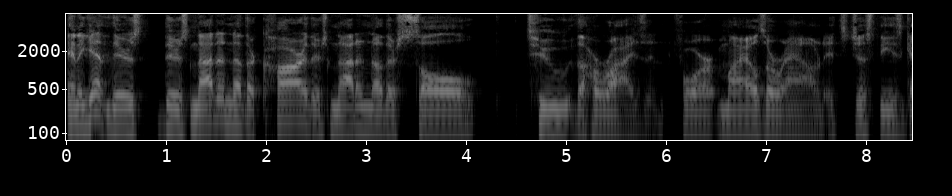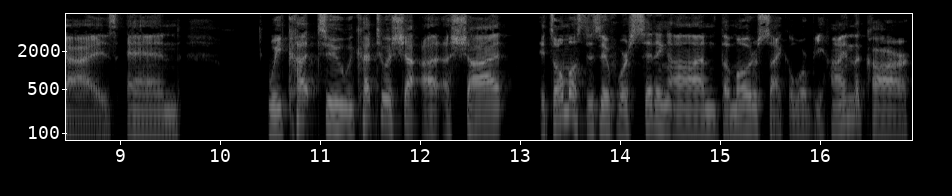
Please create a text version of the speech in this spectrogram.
And again, there's there's not another car, there's not another soul to the horizon for miles around. It's just these guys and we cut to we cut to a shot a, a shot it's almost as if we're sitting on the motorcycle we're behind the car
